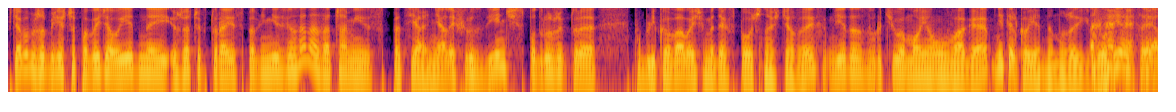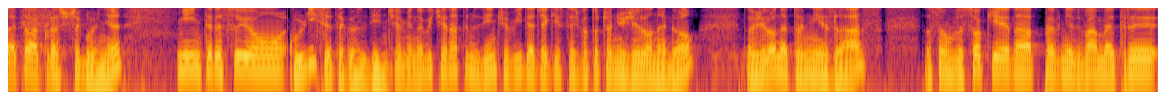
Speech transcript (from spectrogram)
chciałbym, żebyś jeszcze powiedział o jednej rzeczy, która jest pewnie niezwiązana z aczami specjalnie, ale wśród zdjęć z podróży, które publikowałeś w mediach społecznościowych, jedno zwróciło moją uwagę, nie tylko jedno, może ich było więcej, ale to akurat szczególnie. Mnie interesują kulisy tego zdjęcia. Mianowicie na tym zdjęciu widać, jak jesteś w otoczeniu zielonego. To zielone to nie jest las. To są wysokie na pewnie dwa metry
